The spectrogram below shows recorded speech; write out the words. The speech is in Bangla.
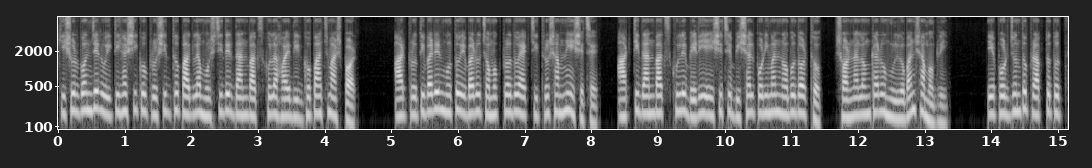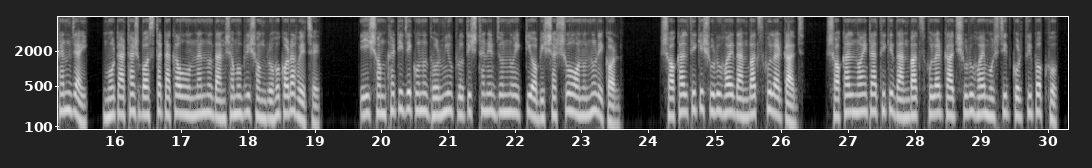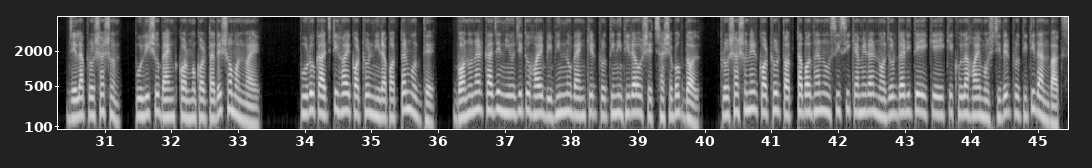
কিশোরগঞ্জের ঐতিহাসিক ও প্রসিদ্ধ পাগলা মসজিদের দান বাক্স খোলা হয় দীর্ঘ পাঁচ মাস পর। আর প্রতিবারের মতো এবারও চমকপ্রদ এক চিত্র সামনে এসেছে। আটটি দান বাক্স খুলে বেরিয়ে এসেছে বিশাল পরিমাণ নবদর্থ, স্বর্ণালঙ্কার ও মূল্যবান সামগ্রী। এ পর্যন্ত প্রাপ্ত তথ্যানুযায়ী, মোট আঠাশ বস্তা টাকা ও অন্যান্য দান সামগ্রী সংগ্রহ করা হয়েছে। এই সংখ্যাটি যে কোনো ধর্মীয় প্রতিষ্ঠানের জন্য একটি অবিশ্বাস্য ও অনন্য রেকর্ড। সকাল থেকে শুরু হয় দানবাক্স খোলার কাজ। সকাল নয়টা থেকে দানবাক্স খোলার কাজ শুরু হয় মসজিদ কর্তৃপক্ষ, জেলা প্রশাসন, পুলিশ ও ব্যাংক কর্মকর্তাদের সমন্বয়ে। পুরো কাজটি হয় কঠোর নিরাপত্তার মধ্যে। গণনার কাজে নিয়োজিত হয় বিভিন্ন ব্যাংকের প্রতিনিধিরা ও স্বেচ্ছাসেবক দল। প্রশাসনের কঠোর তত্ত্বাবধান ও সিসি ক্যামেরার নজরদারিতে একে একে খোলা হয় মসজিদের প্রতিটি দানবাক্স।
